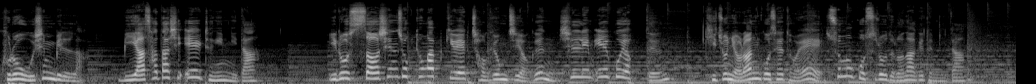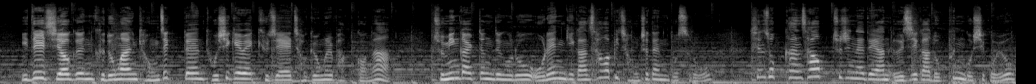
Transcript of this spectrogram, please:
구로 오신빌라, 미아 4-1 등입니다. 이로써 신속 통합기획 적용 지역은 신림 1구역 등 기존 11곳에 더해 20곳으로 늘어나게 됩니다. 이들 지역은 그동안 경직된 도시계획 규제에 적용을 받거나 주민 갈등 등으로 오랜 기간 사업이 정체된 곳으로 신속한 사업 추진에 대한 의지가 높은 곳이고요.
